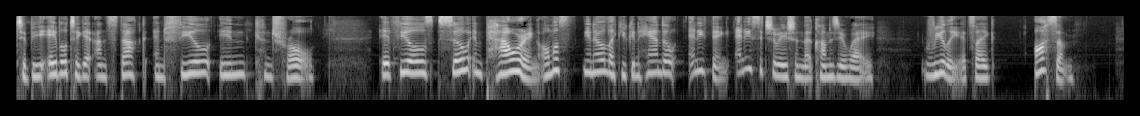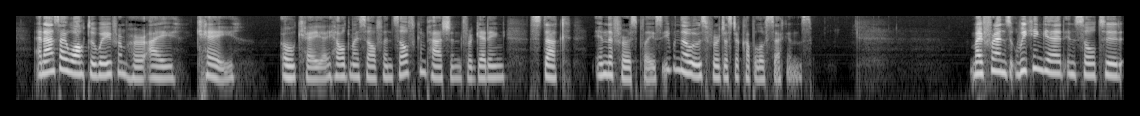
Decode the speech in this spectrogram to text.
to be able to get unstuck and feel in control. It feels so empowering, almost, you know, like you can handle anything, any situation that comes your way. Really, it's like awesome. And as I walked away from her, I, K, okay, I held myself in self compassion for getting stuck in the first place, even though it was for just a couple of seconds. My friends, we can get insulted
